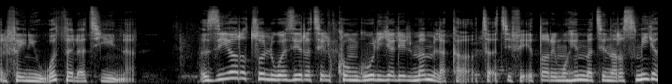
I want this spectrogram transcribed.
2030 زيارة الوزيرة الكونغولية للمملكة تأتي في إطار مهمة رسمية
